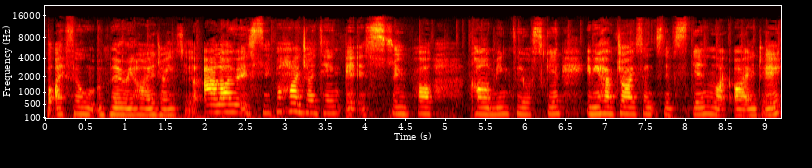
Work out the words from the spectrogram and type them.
but I feel very hydrated. Aloe is super hydrating, it is super calming for your skin. If you have dry sensitive skin like I do,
